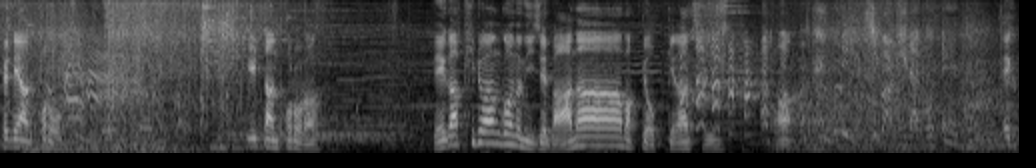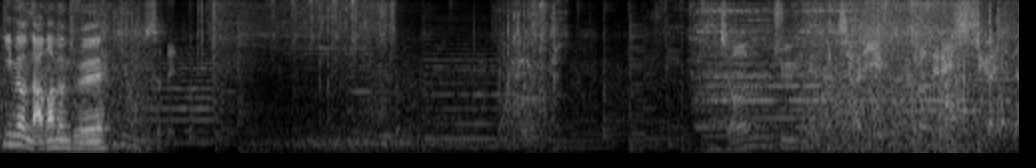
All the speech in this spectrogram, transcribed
최대한 털어 일단 털어라 내가 필요한 거는 이제 만화밖에 없긴 하지 아 뺏기면 나가면 돼 자리에서 끌어내릴 시간이다.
